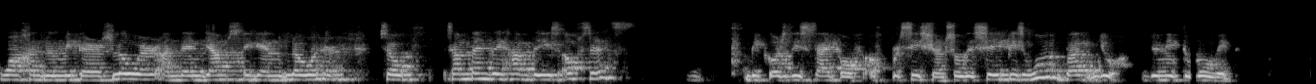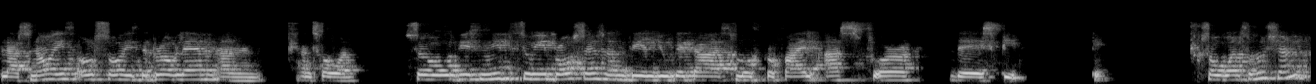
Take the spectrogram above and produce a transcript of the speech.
100 meters lower and then jumps again lower. So sometimes they have these offsets because this type of, of precision. So the shape is good, but you, you need to move it plus noise also is the problem and, and so on. So this needs to be processed until you get a smooth profile as for the speed. Okay. So one solution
